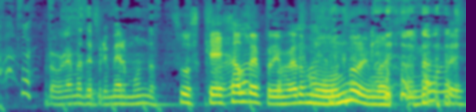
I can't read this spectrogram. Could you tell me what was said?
Problemas de primer mundo. Sus quejas de primer problemas- mundo, imagínate.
